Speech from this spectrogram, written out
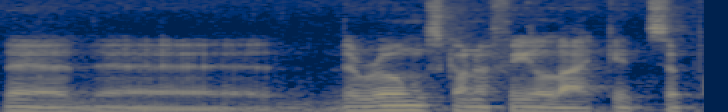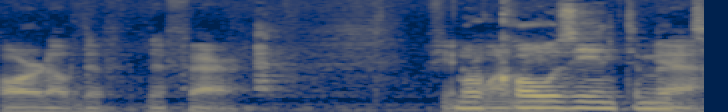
the the the room's gonna feel like it's a part of the the fair. if you know More what I mean. cozy, intimate. Yeah,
